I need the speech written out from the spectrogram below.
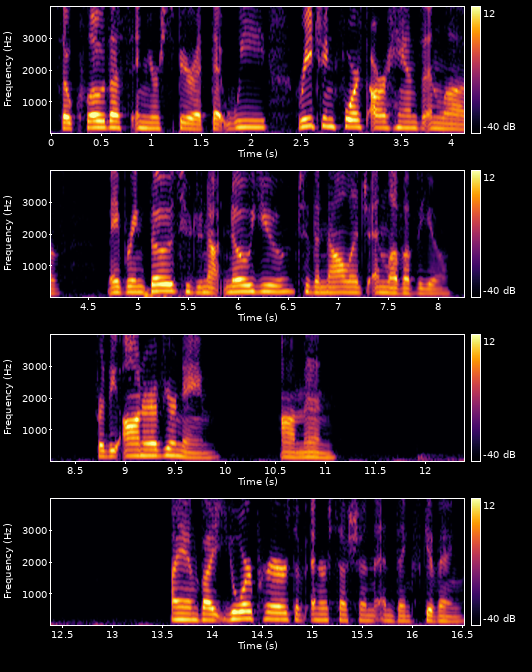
So clothe us in your spirit, that we, reaching forth our hands in love, may bring those who do not know you to the knowledge and love of you. For the honor of your name. Amen. I invite your prayers of intercession and thanksgiving.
